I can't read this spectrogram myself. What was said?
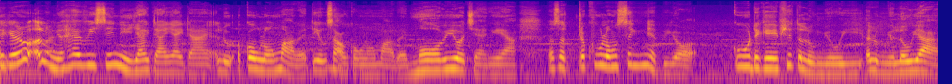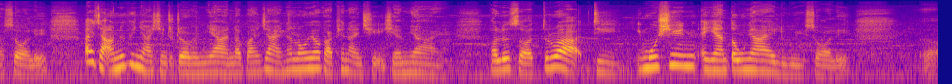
တကယ်တော့အဲ့လိုမျိုး heavy scene တွေရိုက်တိုင်းရိုက်တိုင်းအဲ့လိုအကုန်လုံးပါပဲတရုပ်ဆောင်အကုန်လုံးပါပဲမော်ပြီးတော့ကြံခဲ့ရအဲ့ဆိုတစ်ခုလုံးစိတ်နှစ်ပြီးတော့ ကိုယ်တကယ်ဖြစ်တယ်လို့မျိုးကြီးအဲ့လိုမျိုးလုပ်ရတာဆိုတော့လေအဲ့ကြောင့်အနုပညာရှင်တော်တော်များများနောက်ပိုင်းကျရင်နှလုံးရောဂါဖြစ်နိုင်ချေအများများတယ်ဘာလို့ဆိုတော့သူတို့ကဒီ emotion အရန်သုံးရတဲ့လူတွေဆိုတော့လေအဲ့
